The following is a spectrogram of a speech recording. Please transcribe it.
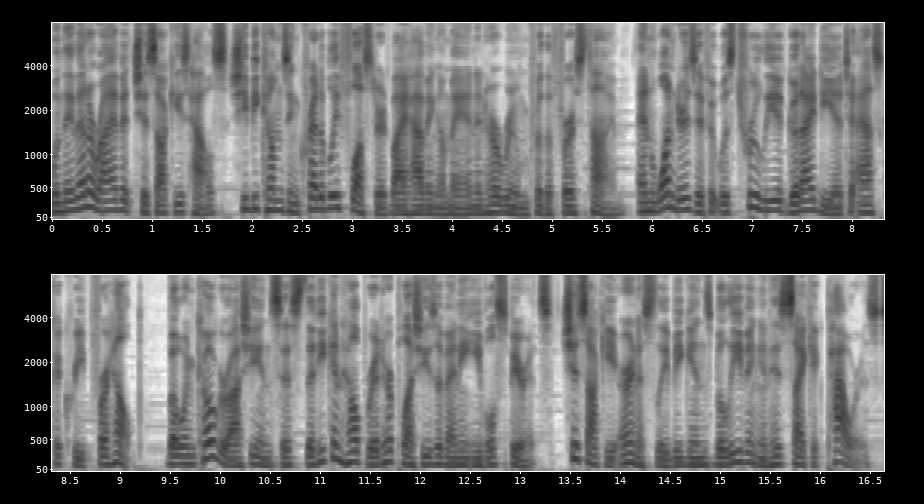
When they then arrive at Chisaki's house, she becomes incredibly flustered by having a man in her room for the first time and wonders if it was truly a good idea to ask a creep for help. But when Kogarashi insists that he can help rid her plushies of any evil spirits, Chisaki earnestly begins believing in his psychic powers,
